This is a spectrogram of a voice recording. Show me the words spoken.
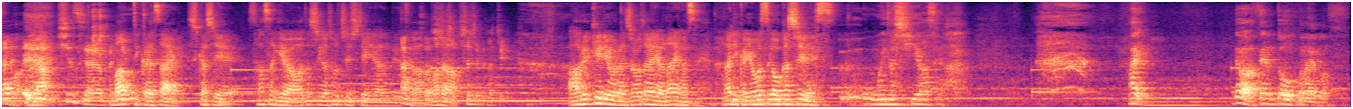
あいや。手術じゃなかった待ってください。しかし笹毛は私が処置していたんですがまだ処置の処置歩けるような状態ではないはず。何か様子がおかしいです。思い出しやせな。はい。では戦闘を行います。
